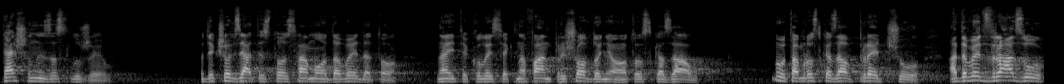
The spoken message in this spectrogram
те, що не заслужив. От якщо взяти з того самого Давида, то знаєте, колись як Нафан прийшов до нього, то сказав, ну там розказав притчу, а Давид зразу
